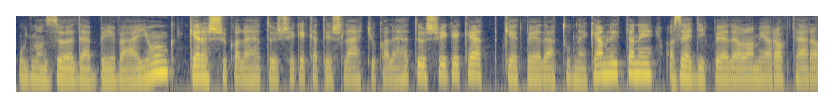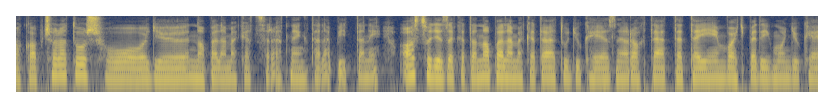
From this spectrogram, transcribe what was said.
úgymond zöldebbé váljunk. Keressük a lehetőségeket és látjuk a lehetőségeket. Két példát tudnék említeni. Az egyik például, ami a raktárral kapcsolatos, hogy napelemeket szeretnénk telepíteni. Azt, hogy ezeket a napelemeket el tudjuk helyezni a raktár tetején, vagy pedig mondjuk egy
